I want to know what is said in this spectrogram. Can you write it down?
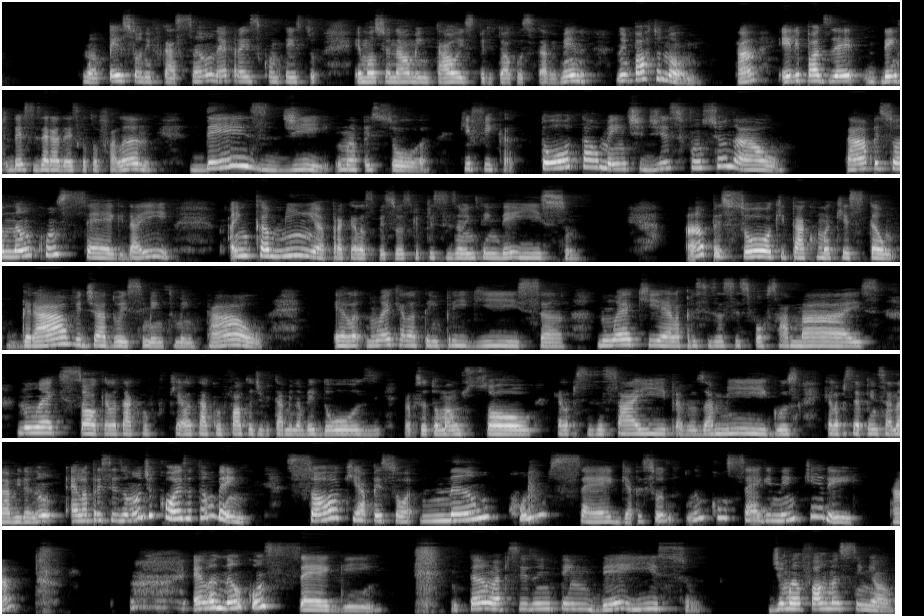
uma personificação, né, para esse contexto emocional, mental e espiritual que você está vivendo, não importa o nome, tá? Ele pode dizer, dentro desse 0 a 10 que eu estou falando, desde uma pessoa que fica totalmente disfuncional, tá? A pessoa não consegue, daí encaminha para aquelas pessoas que precisam entender isso. A pessoa que está com uma questão grave de adoecimento mental, ela não é que ela tem preguiça, não é que ela precisa se esforçar mais, não é que só que ela tá com, que ela tá com falta de vitamina B12, para precisa tomar um sol, que ela precisa sair para ver os amigos, que ela precisa pensar na vida, não, ela precisa um monte de coisa também. Só que a pessoa não consegue, a pessoa não consegue nem querer, tá? Ela não consegue. Então é preciso entender isso de uma forma assim, ó.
